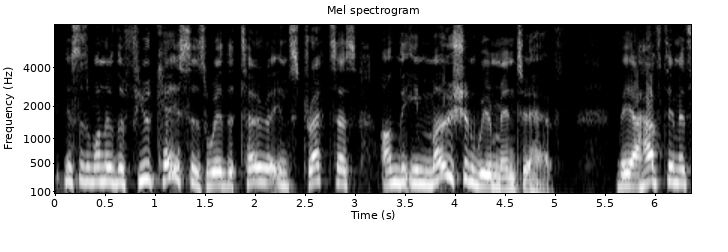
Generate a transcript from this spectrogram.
This is one of the few cases where the Torah instructs us on the emotion we're meant to have. It's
